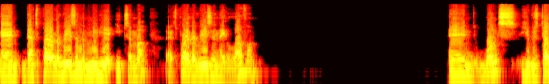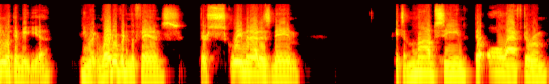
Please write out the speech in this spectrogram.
And that's part of the reason the media eats him up. That's part of the reason they love him. And once he was done with the media, he went right over to the fans. They're screaming at his name. It's a mob scene. They're all after him.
